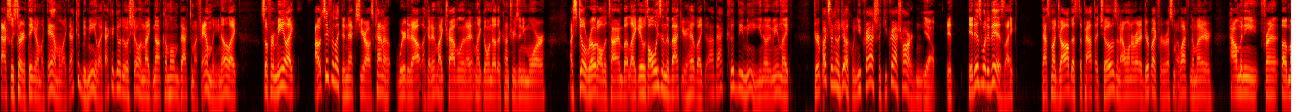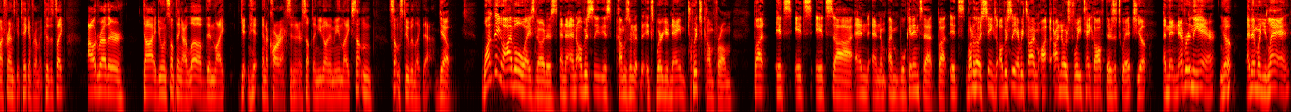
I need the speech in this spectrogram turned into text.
actually started thinking. I'm like, damn. I'm like, that could be me. Like I could go to a show and like not come home back to my family. You know, like so for me, like I would say for like the next year, I was kind of weirded out. Like I didn't like traveling. I didn't like going to other countries anymore. I still rode all the time, but like it was always in the back of your head, like ah, that could be me. You know what I mean? Like dirt bikes are no joke. When you crash, like you crash hard. And Yeah. it it is what it is. Like that's my job. That's the path I chose, and I want to ride a dirt bike for the rest of my life, no matter how many friend of my friends get taken from it. Because it's like I would rather die doing something I love than like getting hit in a car accident or something. You know what I mean? Like something something stupid like that. Yeah. One thing I've always noticed, and and obviously this comes in, it's where your name Twitch come from, but it's it's it's uh and and and we'll get into that, but it's one of those things. Obviously, every time I, I notice before you take off, there's a Twitch, Yep. and then never in the air, Yep. and then when you land,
